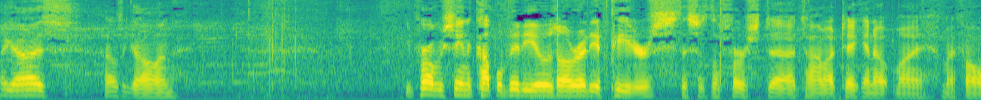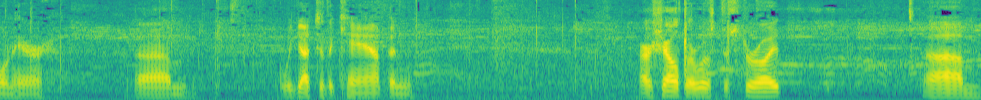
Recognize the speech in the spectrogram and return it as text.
Hey guys, how's it going? You've probably seen a couple videos already of Peter's. This is the first uh, time I've taken out my, my phone here. Um, we got to the camp and our shelter was destroyed um,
